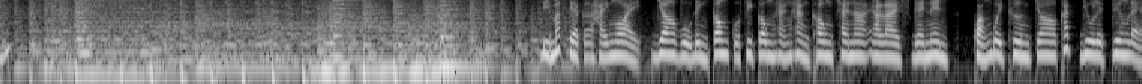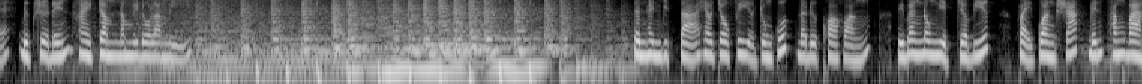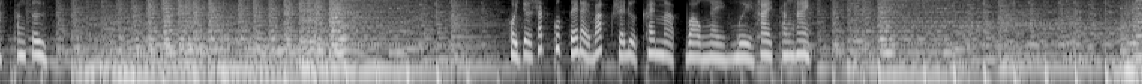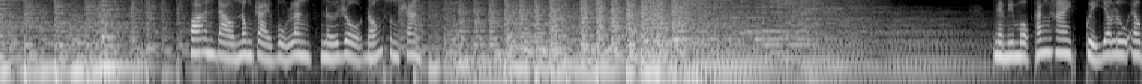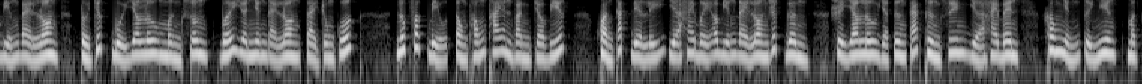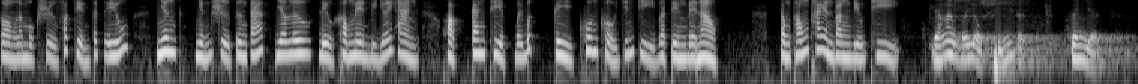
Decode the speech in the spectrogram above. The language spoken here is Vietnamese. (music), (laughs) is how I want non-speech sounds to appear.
Bị mắc kẹt ở hải ngoại do vụ đình công của phi công hãng hàng không China Airlines gây nên. Khoản bồi thường cho khách du lịch riêng lẻ được sửa đến 250 đô la Mỹ. Tình hình dịch tả heo châu Phi ở Trung Quốc đã được khoa hoãn. Ủy ban Nông nghiệp cho biết phải quan sát đến tháng 3, tháng 4. Hội chợ sách quốc tế Đài Bắc sẽ được khai mạc vào ngày 12 tháng 2. Hoa anh đào nông trại Vũ Lăng nở rộ đón xuân sang. Ngày 11 tháng 2, Quỹ giao lưu eo biển Đài Loan tổ chức buổi giao lưu mừng xuân với doanh nhân Đài Loan tại Trung Quốc. Lúc phát biểu, Tổng thống Thái Anh Văn cho biết, khoảng cách địa lý giữa hai bờ eo biển Đài Loan rất gần, sự giao lưu và tương tác thường xuyên giữa hai bên không những tự nhiên mà còn là một sự phát triển tất yếu. Nhưng những sự tương tác, giao lưu đều không nên bị giới hạn hoặc can thiệp bởi bất kỳ khuôn khổ chính trị và tiền đề nào. Tổng thống Thái Anh Văn biểu thị 两岸唯有平等、尊严，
